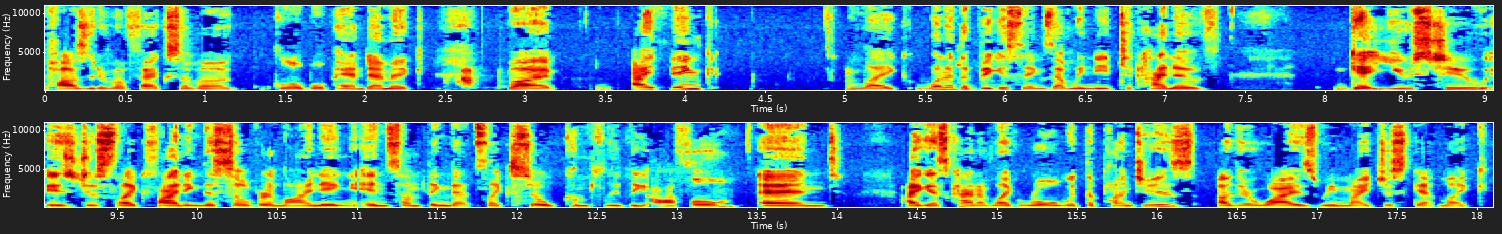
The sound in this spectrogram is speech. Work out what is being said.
positive effects of a global pandemic, but I think like one of the biggest things that we need to kind of get used to is just like finding the silver lining in something that's like so completely awful and I guess kind of like roll with the punches. Otherwise, we might just get like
